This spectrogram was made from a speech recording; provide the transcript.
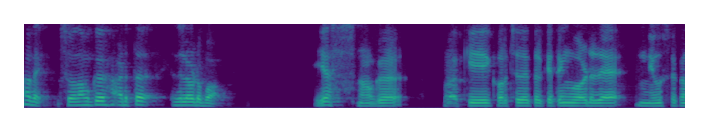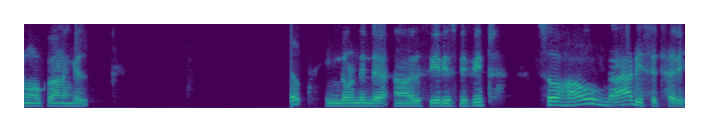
അതെ. സോ നമുക്ക് അടുത്ത ഇതിലോട്ട് പോവാം. യെസ് നമുക്ക് ബാക്കി കുറച്ച് ക്രിക്കറ്റിംഗ് വേൾഡിലെ ന്യൂസ് ഒക്കെ നോക്കുകയാണെങ്കിൽ ഇംഗ്ലണ്ടിന്റെ ആ ഒരു series defeat so how bad is it Hari?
